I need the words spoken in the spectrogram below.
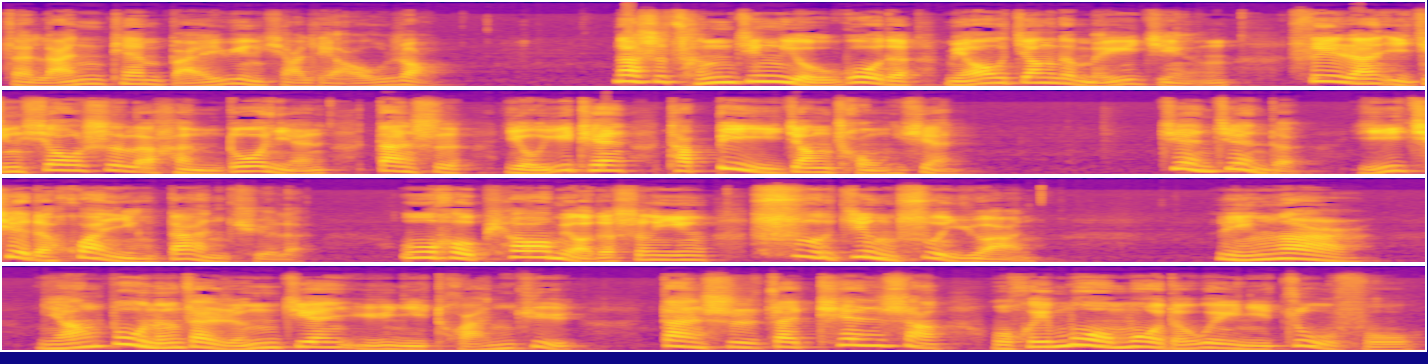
在蓝天白云下缭绕。那是曾经有过的苗疆的美景。虽然已经消失了很多年，但是有一天它必将重现。渐渐的，一切的幻影淡去了，屋后飘渺的声音似近似远：“灵儿，娘不能在人间与你团聚，但是在天上，我会默默的为你祝福。”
